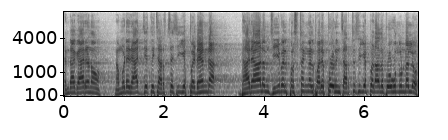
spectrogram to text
എന്താ കാരണോ? നമ്മുടെ രാജ്യത്ത് ചർച്ച ചെയ്യപ്പെടേണ്ട ധാരാളം ജീവൽ പ്രശ്നങ്ങൾ പലപ്പോഴും ചർച്ച ചെയ്യപ്പെടാതെ പോകുന്നുണ്ടല്ലോ.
